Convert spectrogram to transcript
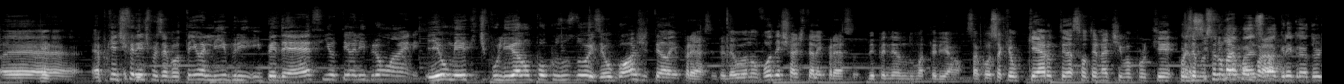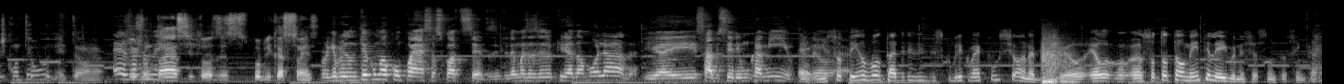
É, é porque é diferente, por exemplo, eu tenho a Libre em PDF e eu tenho a Libre online. Eu meio que, tipo, li ela um pouco nos dois. Eu gosto de ter ela impressa, entendeu? Eu não vou deixar de ter ela impressa, dependendo do material. Sacou? Só que eu quero ter essa alternativa, porque, por exemplo, Assim, você não vai mais um comprar. agregador de conteúdo, então, né? É, que juntasse todas as publicações. Porque, por exemplo, não tem como acompanhar essas 400, entendeu? Mas às vezes eu queria dar uma olhada. E aí, sabe, seria um caminho. É, entendeu? isso eu tenho vontade de descobrir como é que funciona, bicho. Eu, eu, eu sou totalmente leigo nesse assunto, assim, cara.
